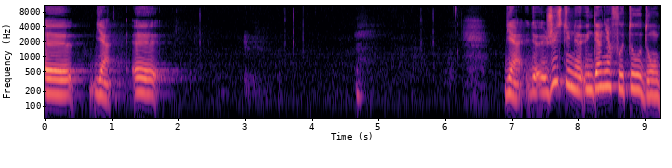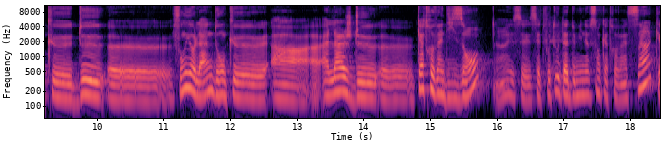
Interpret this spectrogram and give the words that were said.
Euh, bien. Bien, juste une, dernière photo donc de euh, Fong Yolan, donc à, à l'âge de 90 ans. Hein, cette photo date de 1985.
